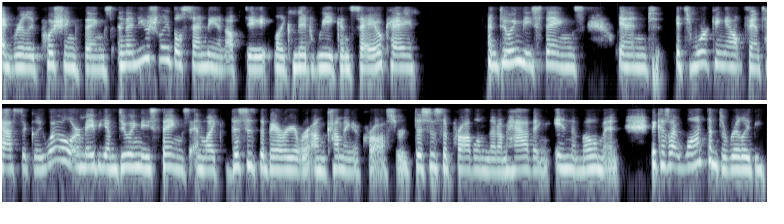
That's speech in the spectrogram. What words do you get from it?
and really pushing things. And then usually they'll send me an update like midweek and say, okay, I'm doing these things and it's working out fantastically well, or maybe I'm doing these things and like this is the barrier I'm coming across, or this is the problem that I'm having in the moment, because I want them to really be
